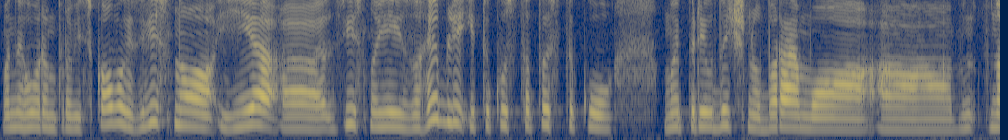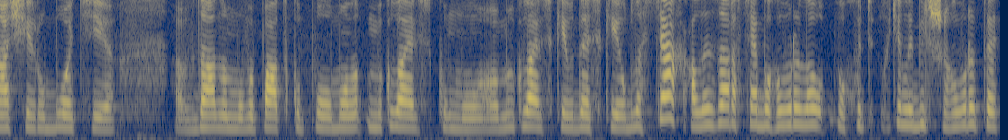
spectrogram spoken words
Ми не говоримо про військових. Звісно, є е, звісно, є і загиблі, і таку статистику ми періодично беремо в нашій роботі в даному випадку по Миколаївському, Миколаївській Одеській областях. Але зараз я би говорила, хотіла більше говорити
